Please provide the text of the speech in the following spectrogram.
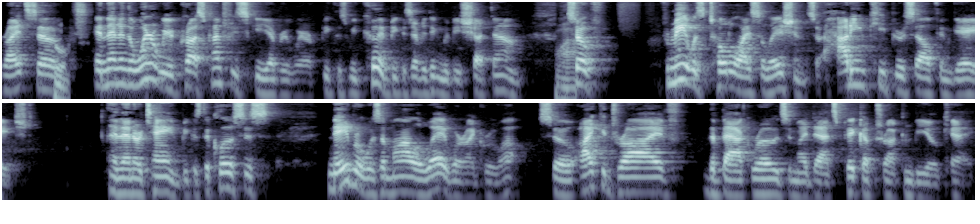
Right. So, Cool. and then in the winter we would cross country ski everywhere because we could because everything would be shut down. Wow. So for me, it was total isolation. So how do you keep yourself engaged and entertained? Because the closest neighbor was a mile away where I grew up. So I could drive the back roads in my dad's pickup truck and be okay.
